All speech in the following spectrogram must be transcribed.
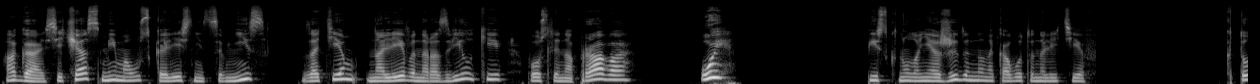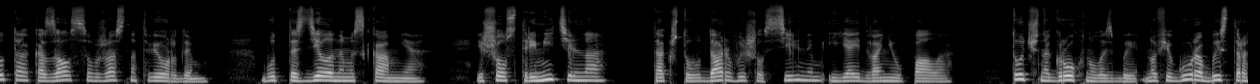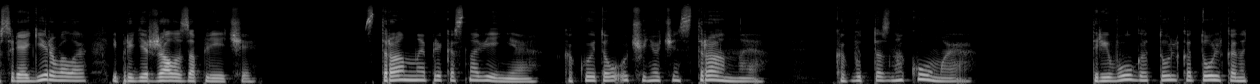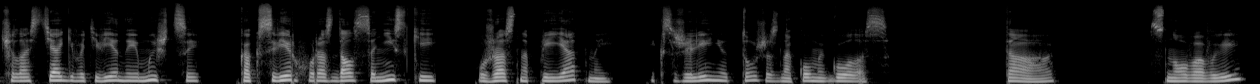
Ага, сейчас мимо узкой лестницы вниз, затем налево на развилке, после направо. «Ой!» — пискнула неожиданно на кого-то налетев. Кто-то оказался ужасно твердым, будто сделанным из камня, и шел стремительно, так что удар вышел сильным, и я едва не упала точно грохнулась бы, но фигура быстро среагировала и придержала за плечи. Странное прикосновение, какое-то очень-очень странное, как будто знакомое. Тревога только-только начала стягивать вены и мышцы, как сверху раздался низкий, ужасно приятный и, к сожалению, тоже знакомый голос. «Так, снова вы?»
